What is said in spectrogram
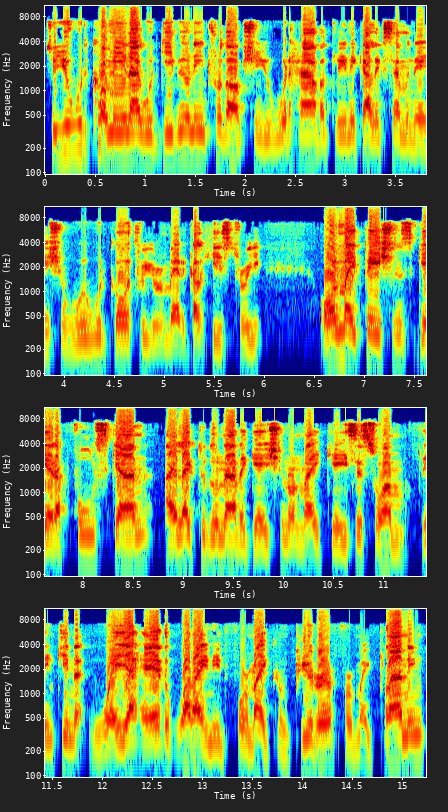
So you would come in, I would give you an introduction, you would have a clinical examination, we would go through your medical history. All my patients get a full scan. I like to do navigation on my cases, so I'm thinking way ahead what I need for my computer, for my planning.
